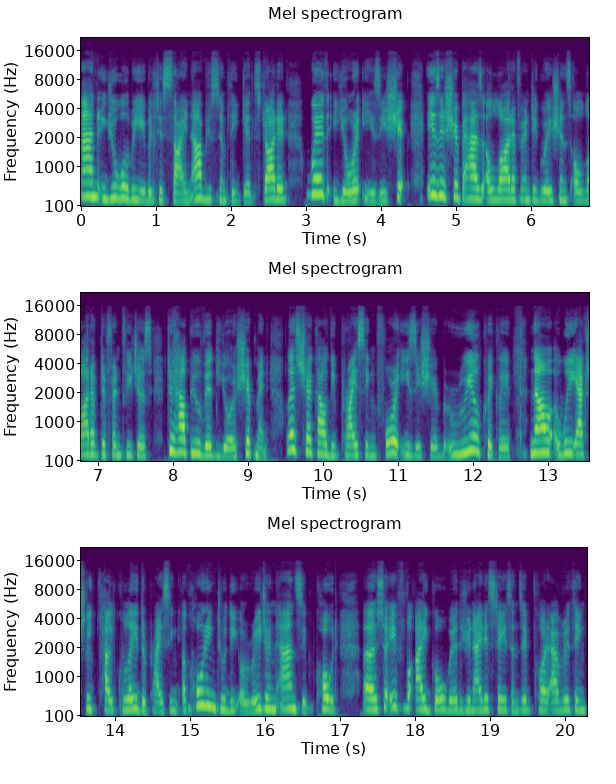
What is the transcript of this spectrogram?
and you will be able to sign up. You simply get started with your EasyShip. EasyShip has a lot of integrations, a lot of different features to help you with with your shipment. Let's check out the pricing for EasyShip real quickly. Now we actually calculate the pricing according to the origin and zip code. Uh, so if I go with United States and zip code, everything,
